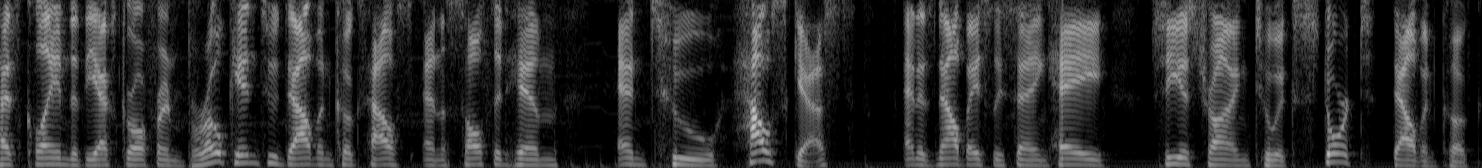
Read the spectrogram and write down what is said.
has claimed that the ex girlfriend broke into Dalvin Cook's house and assaulted him and two house guests, and is now basically saying, hey, she is trying to extort Dalvin Cook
